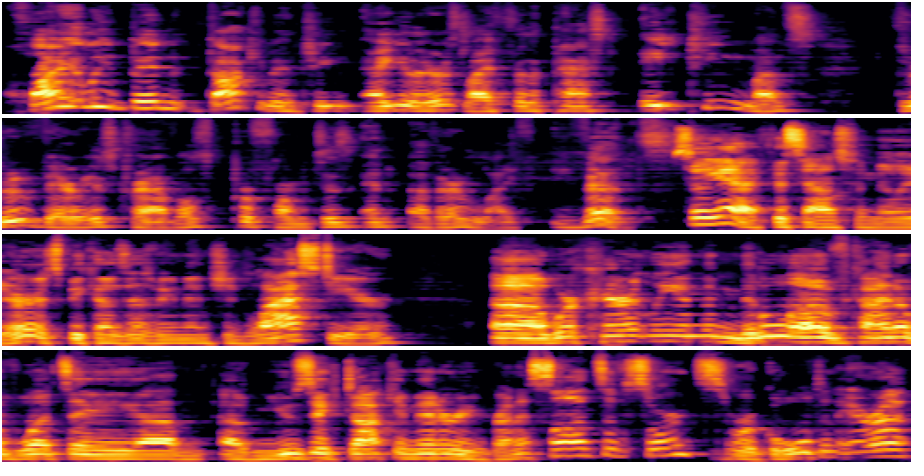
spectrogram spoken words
quietly been documenting Aguilera's life for the past 18 months through various travels, performances, and other life events. So yeah, if this sounds familiar, it's because as we mentioned last year, uh, we're currently in the middle of kind of what's a um, a music documentary renaissance of sorts or golden era,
